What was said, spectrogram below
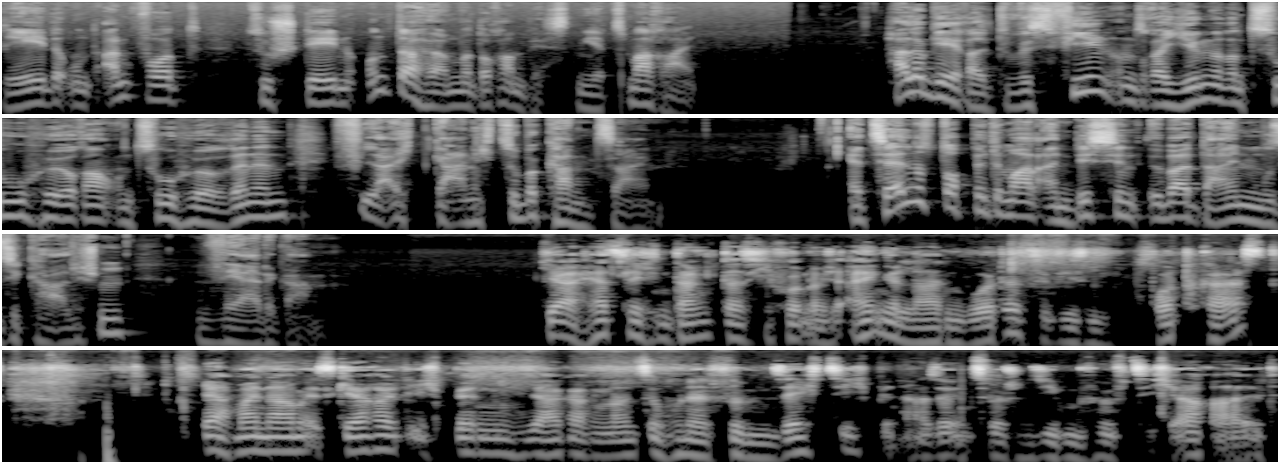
Rede und Antwort zu stehen. Und da hören wir doch am besten jetzt mal rein. Hallo Gerald, du wirst vielen unserer jüngeren Zuhörer und Zuhörerinnen vielleicht gar nicht so bekannt sein. Erzähl uns doch bitte mal ein bisschen über deinen musikalischen Werdegang. Ja, herzlichen Dank, dass ich von euch eingeladen wurde zu diesem Podcast. Ja, mein Name ist Gerald, ich bin Jahrgang 1965, bin also inzwischen 57 Jahre alt,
